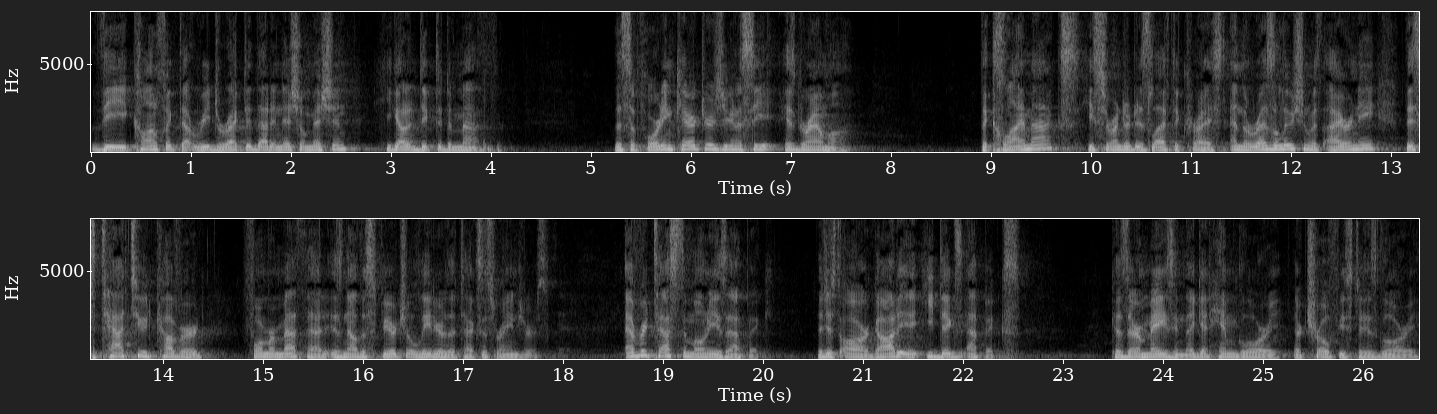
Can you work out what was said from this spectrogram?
The conflict that redirected that initial mission, he got addicted to meth. The supporting characters, you're going to see his grandma. The climax, he surrendered his life to Christ. And the resolution with irony, this tattooed covered former meth head is now the spiritual leader of the Texas Rangers. Every testimony is epic. They just are. God, he digs epics because they're amazing. They get him glory, they're trophies to his glory.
